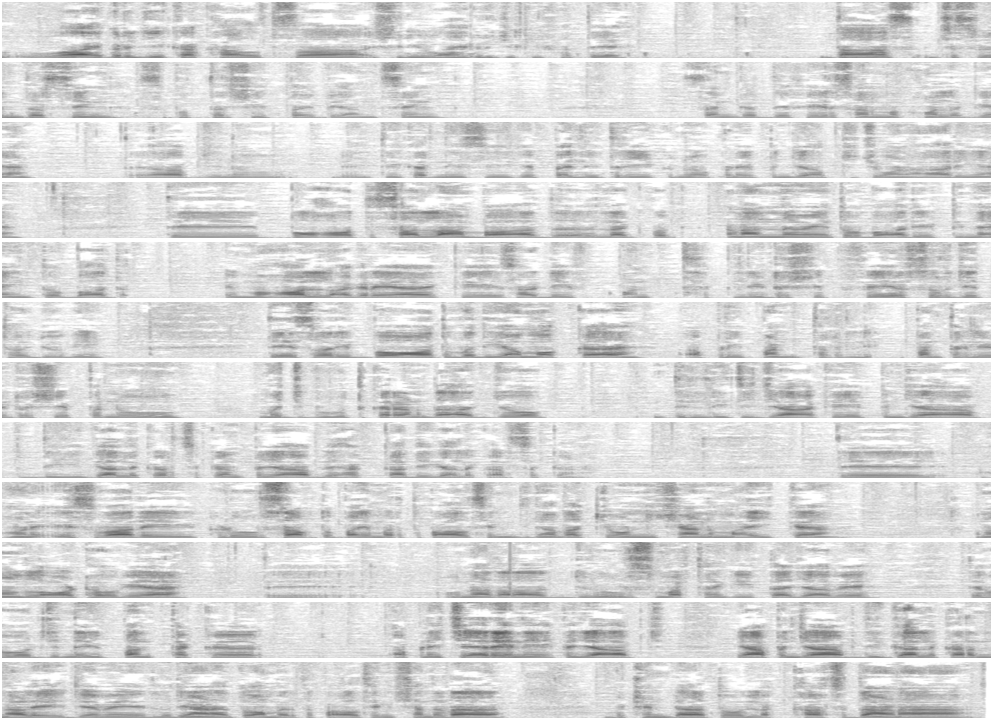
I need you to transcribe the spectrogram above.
ਵਾਹਿਗੁਰੂ ਜੀ ਕਾ ਖਾਲਸਾ, ਸ੍ਰੀ ਵਾਹਿਗੁਰੂ ਜੀ ਕੀ ਫਤਿਹ। ਦਾਸ ਜਸਵਿੰਦਰ ਸਿੰਘ, ਸੁਪੁੱਤਰ ਸ਼ਹੀਦ ਭਾਈ ਬਿਆਨ ਸਿੰਘ। ਸੰਗਤ ਦੇ ਫੇਰ ਸਨਮੁਖ ਹੋਣ ਲੱਗਿਆ ਤੇ ਆਪ ਜੀ ਨੂੰ ਬੇਨਤੀ ਕਰਨੀ ਸੀ ਕਿ ਪਹਿਲੀ ਤਰੀਕ ਨੂੰ ਆਪਣੇ ਪੰਜਾਬ 'ਚ ਚੋਣਾਂ ਆ ਰਹੀਆਂ। ਤੇ ਬਹੁਤ ਸਾਲਾਂ ਬਾਅਦ, ਲਗਭਗ 99 ਤੋਂ ਬਾਅਦ 89 ਤੋਂ ਬਾਅਦ ਇਹ ਮਾਹੌਲ ਲੱਗ ਰਿਹਾ ਹੈ ਕਿ ਸਾਡੀ ਪੰਥਕ ਲੀਡਰਸ਼ਿਪ ਫੇਰ ਸੁਰਜਿਤ ਹੋ ਜੂਗੀ। ਤੇ ਇਸ ਵਾਰੀ ਬਹੁਤ ਵਧੀਆ ਮੌਕਾ ਹੈ ਆਪਣੀ ਪੰਥਕ ਪੰਥਕ ਲੀਡਰਸ਼ਿਪ ਨੂੰ ਮਜ਼ਬੂਤ ਕਰਨ ਦਾ, ਜੋ ਦਿੱਲੀ 'ਚ ਜਾ ਕੇ ਪੰਜਾਬ ਦੀ ਗੱਲ ਕਰ ਸਕਣ, ਪੰਜਾਬ ਦੇ ਹੱਕਾਂ ਦੀ ਗੱਲ ਕਰ ਸਕਣ। ਤੇ ਹੁਣ ਇਸ ਵਾਰੀ ਖਡੂਰ ਸਾਹਿਬ ਤੋਂ ਭਾਈ ਮਰਤਪਾਲ ਸਿੰਘ ਜਿਨ੍ਹਾਂ ਦਾ ਚੋਣ ਨਿਸ਼ਾਨ ਮਾਈਕ ਹੈ, ਉਹਨਾਂ ਨੂੰ ਅਲਾਟ ਹੋ ਗਿਆ ਹੈ ਤੇ ਉਹਨਾਂ ਦਾ ਜ਼ਰੂਰ ਸਮਰਥਨ ਕੀਤਾ ਜਾਵੇ ਤੇ ਹੋਰ ਜਿੰਨੇ ਵੀ ਪੰਥਕ ਆਪਣੇ ਚਿਹਰੇ ਨੇ ਪੰਜਾਬ 'ਚ ਜਾਂ ਪੰਜਾਬ ਦੀ ਗੱਲ ਕਰਨ ਵਾਲੇ, ਜਿਵੇਂ ਲੁਧਿਆਣਾ ਤੋਂ ਅਮਰਤਪਾਲ ਸਿੰਘ ਛੰਦੜਾ, ਬਠਿੰਡਾ ਤੋਂ ਲੱਖਾ ਸਿਧਾਣਾ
